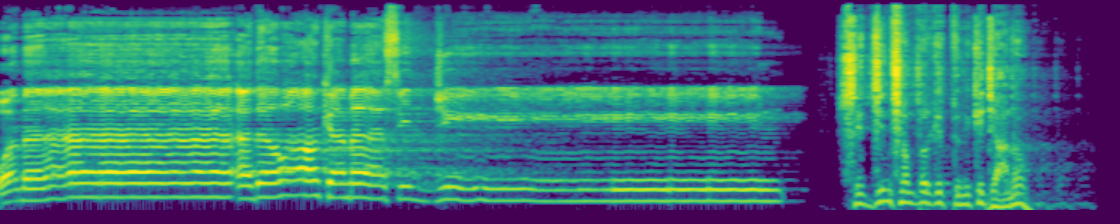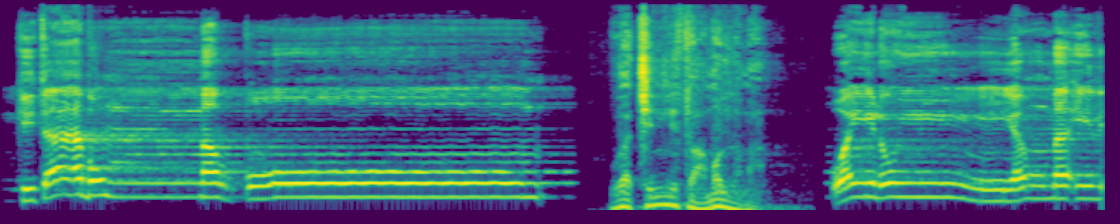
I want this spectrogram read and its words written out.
وما أدراك ما سجين সিজ্জিন সম্পর্কে তুমি কি জানো كتاب مرقوم উহা চিহ্নিত আমল নামা ويل يومئذ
